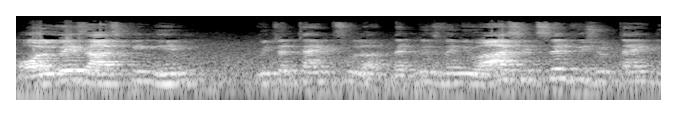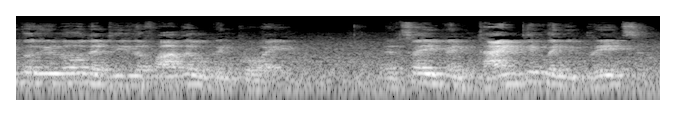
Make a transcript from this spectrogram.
always asking Him with a thankful heart. That means when you ask itself, you should thank because you know that He is the Father who can provide. That's why you can thank Him when you pray itself.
